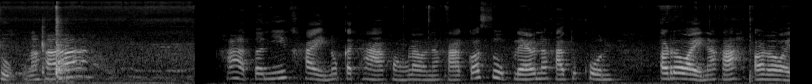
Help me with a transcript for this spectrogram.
สุกนะคะ ค่ะตอนนี้ไข่นกกระทาของเรานะคะ ก็สุกแล้วนะคะ ทุกคนอร่อยนะคะ อร่อย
